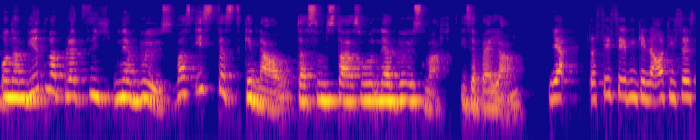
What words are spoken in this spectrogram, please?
und dann wird man plötzlich nervös. Was ist das genau, das uns da so nervös macht, Isabella? Ja, das ist eben genau dieses,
